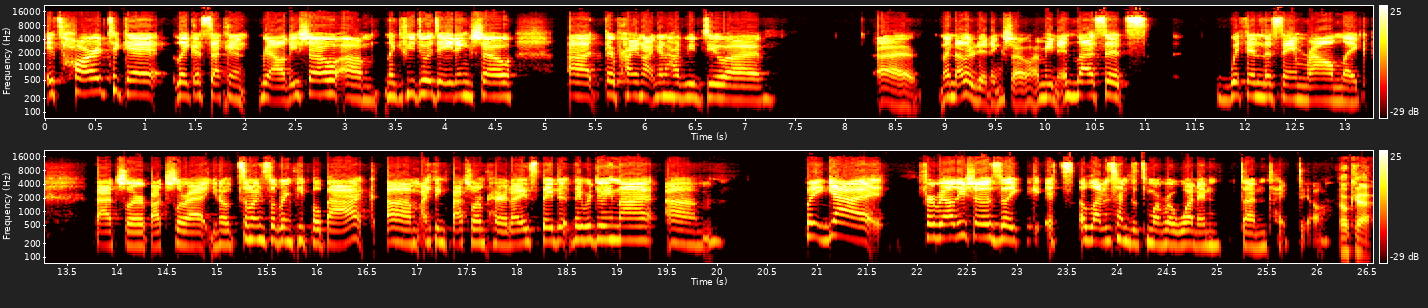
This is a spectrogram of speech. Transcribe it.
it's hard to get like a second reality show. Um, like if you do a dating show, uh, they're probably not going to have you do a, uh, another dating show. I mean, unless it's within the same realm, like Bachelor, Bachelorette. You know, sometimes they'll bring people back. Um, I think Bachelor in Paradise, they did, they were doing that. Um, but yeah, for reality shows, like it's a lot of times it's more of a one and done type deal. Okay.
